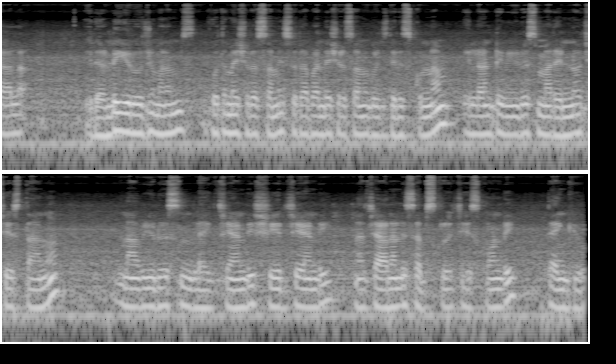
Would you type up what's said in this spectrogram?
చాలా ఇదండి ఈరోజు మనం గౌతమేశ్వర స్వామి సురబండేశ్వర స్వామి గురించి తెలుసుకున్నాం. ఇలాంటి వీడియోస్ మరెన్నో చేస్తాను. నా వీడియోస్ని లైక్ చేయండి షేర్ చేయండి. నా ఛానల్ని సబ్స్క్రైబ్ చేసుకోండి. Thank you.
